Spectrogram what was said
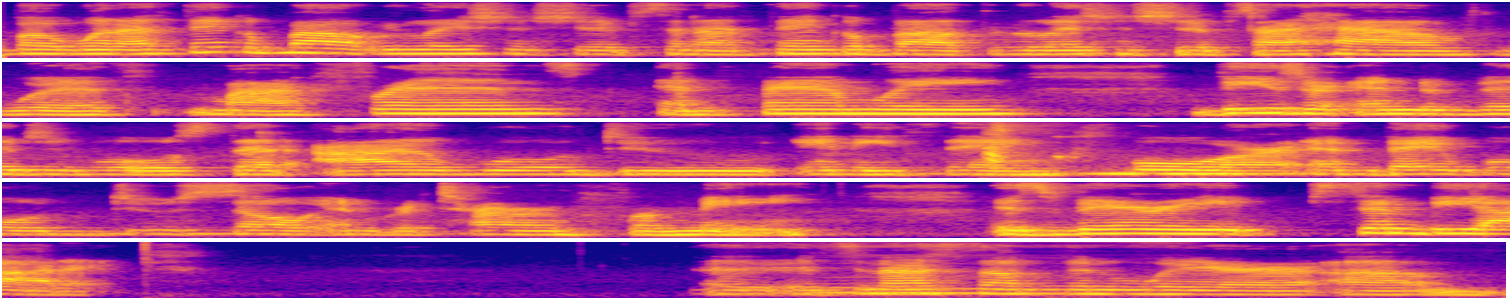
but when I think about relationships and I think about the relationships I have with my friends and family, these are individuals that I will do anything for, and they will do so in return for me. It's very symbiotic. Uh, It's not something where, um,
